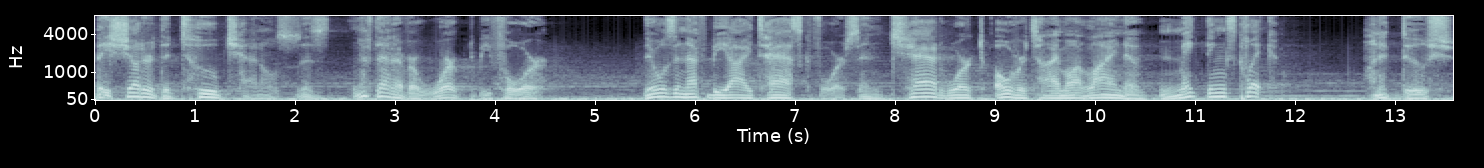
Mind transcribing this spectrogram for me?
They shuttered the tube channels as if that ever worked before. There was an FBI task force, and Chad worked overtime online to make things click. What a douche.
